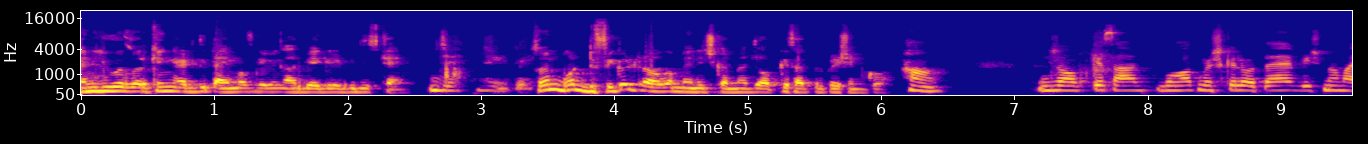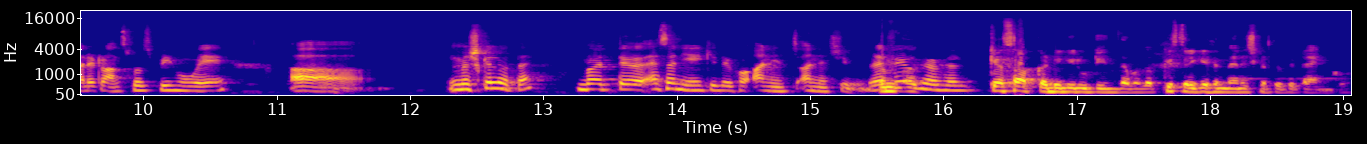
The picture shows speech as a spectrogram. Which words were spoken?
And you are working at the time of giving RBI grade B this time जी जी सो मैम बहुत डिफ़िकल्ट रहा होगा मैनेज करना जॉब के साथ प्रिपरेशन को। हाँ जॉब के साथ बहुत मुश्किल होता है बीच में हमारे ट्रांसफर्स भी हुए। आ, मुश्किल होता है। बट ऐसा नहीं है कि देखो अनअचीवेबल कैसा आपका डेली रूटीन था मतलब किस तरीके से मैनेज करते थे टाइम को?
